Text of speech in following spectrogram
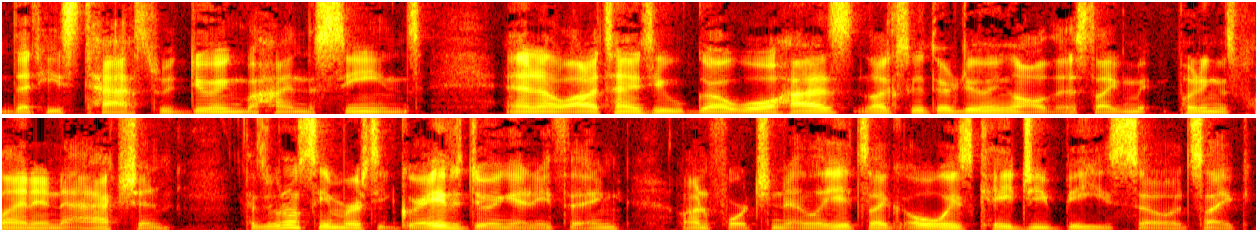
that he's tasked with doing behind the scenes, and a lot of times you go, "Well, how's Lex Luthor doing all this? Like m- putting this plan into action?" Because we don't see Mercy Graves doing anything. Unfortunately, it's like always KGB. So it's like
